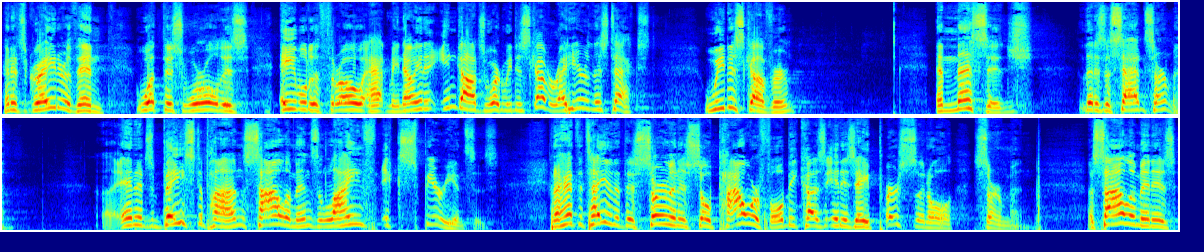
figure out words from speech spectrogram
And it's greater than what this world is able to throw at me. Now, in, in God's Word, we discover, right here in this text, we discover a message that is a sad sermon. Uh, and it's based upon Solomon's life experiences. And I have to tell you that this sermon is so powerful because it is a personal sermon. Solomon is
